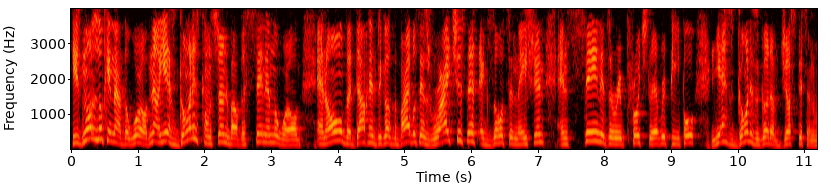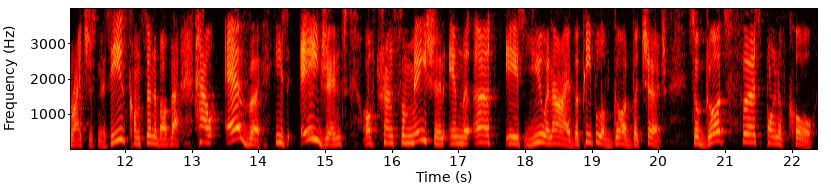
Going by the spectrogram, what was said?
He's not looking at the world. Now, yes, God is concerned about the sin in the world and all the darkness because the Bible says righteousness exalts a nation and sin is a reproach to every people. Yes, God is a God of justice and righteousness. He's concerned about that. However, his agent of transformation in the earth is you and I, the people of God, the church. So God's first point of call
